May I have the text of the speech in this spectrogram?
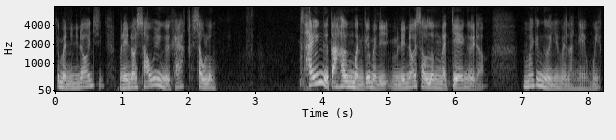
Cái mình đi nói mình đi nói xấu với người khác sau lưng. Thấy người ta hơn mình cái mình đi mình đi nói sau lưng là chê người đó. Mấy cái người như vậy là nghèo miết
